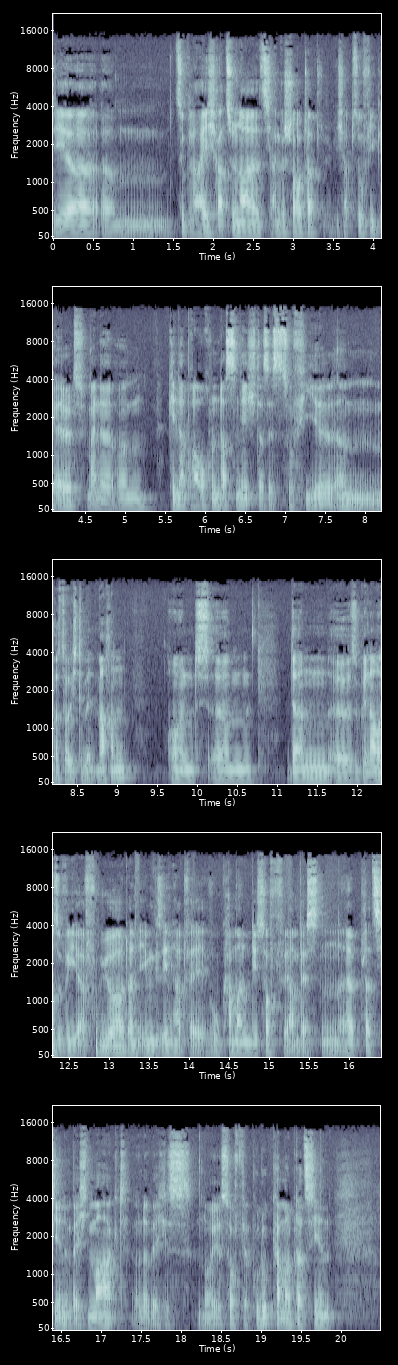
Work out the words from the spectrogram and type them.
der ähm, zugleich rational sich angeschaut hat, ich habe so viel Geld, meine ähm, Kinder brauchen das nicht, das ist zu viel, ähm, was soll ich damit machen? Und ähm, dann äh, so genauso wie er früher dann eben gesehen hat, wo kann man die Software am besten äh, platzieren, in welchem Markt oder welches neue Softwareprodukt kann man platzieren.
